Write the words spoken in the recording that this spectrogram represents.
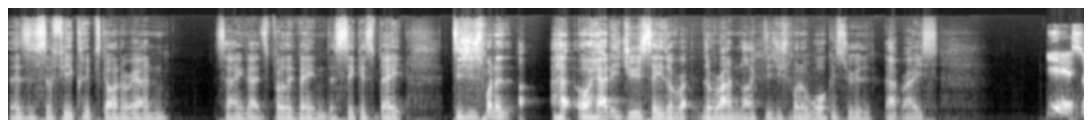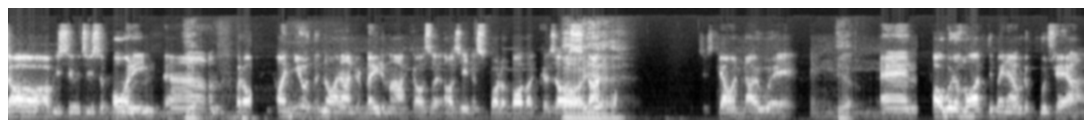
there's just a few clips going around saying that it's probably been the sickest beat. Did you just want to, uh, or how did you see the the run? Like, did you just want to walk us through that race? Yeah, so obviously it was disappointing, Yeah. um, but I, I knew at the 900 metre mark I was I was in a spot of bother because I Oh was stuck, yeah, just going nowhere. yeah, And I would have liked to have been able to push out,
